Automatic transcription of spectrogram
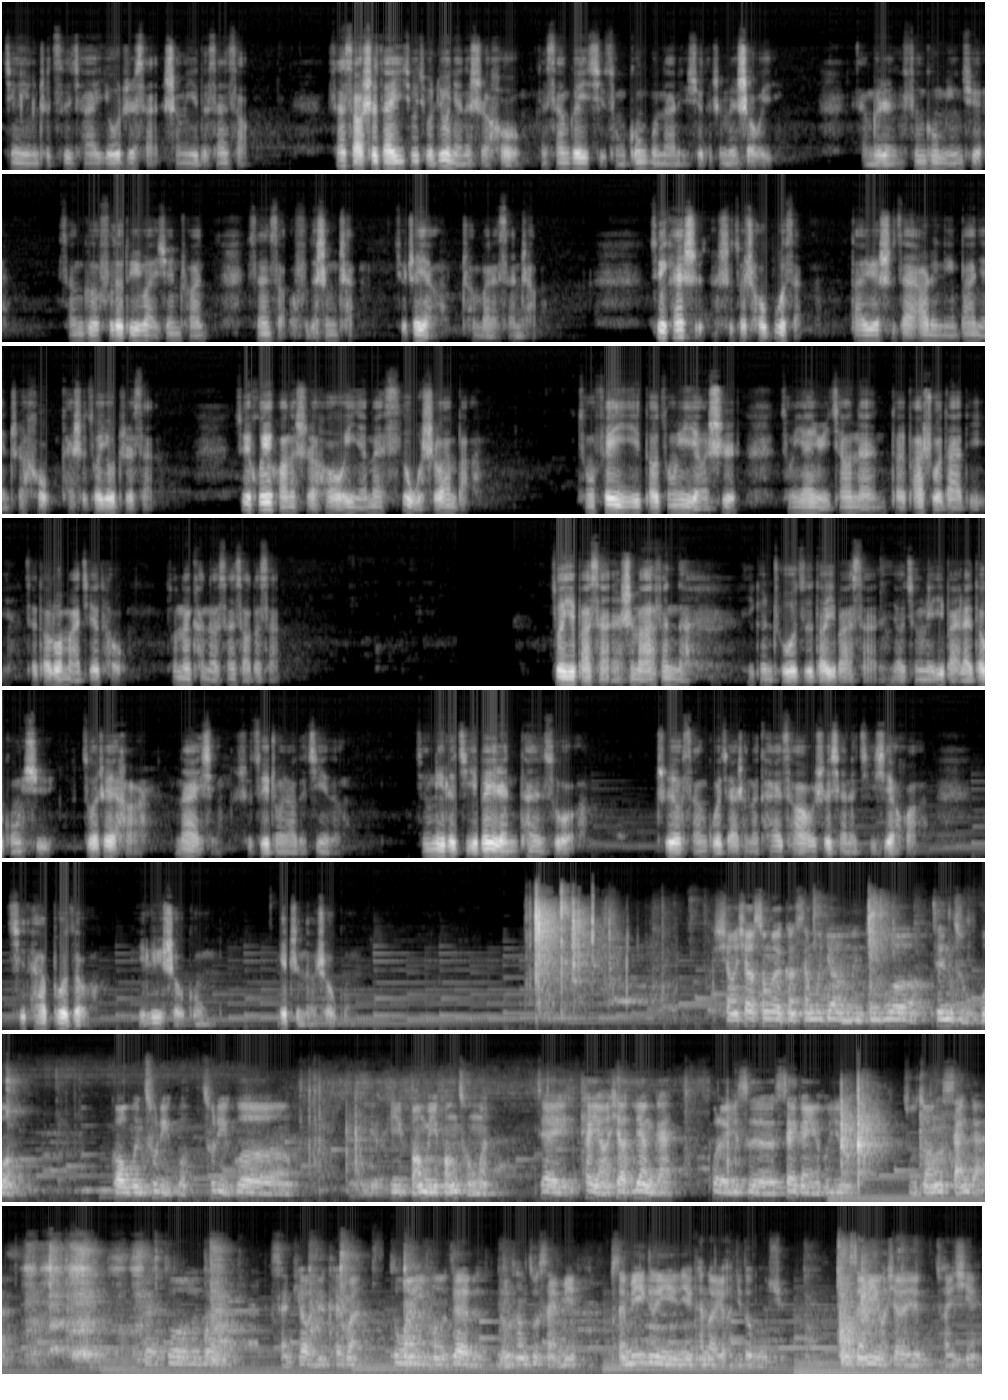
经营着自家油纸伞生意的三嫂。三嫂是在一九九六年的时候跟三哥一起从公公那里学的这门手艺，两个人分工明确，三哥负责对外宣传，三嫂负责生产，就这样创办了伞厂。最开始是做绸布伞，大约是在二零零八年之后开始做油纸伞，最辉煌的时候一年卖四五十万把。从非遗到综艺影视，从烟雨江南到巴蜀大地，再到罗马街头，都能看到三嫂的伞。做一把伞是麻烦的，一根竹子到一把伞要经历一百来道工序。做这行，耐性是最重要的技能。经历了几辈人探索，只有伞骨架上的开槽实现了机械化，其他步骤一律手工，也只能手工。乡下送来个伞骨架，我们经过蒸煮过，高温处理过，处理过也可以防霉防虫嘛，在太阳下晾干，后来就是晒干以后就组装伞杆，再做那个伞跳就开关，做完以后在楼上做伞面，伞面一个人也也看到有好几道工序，做伞面以后下来穿线，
